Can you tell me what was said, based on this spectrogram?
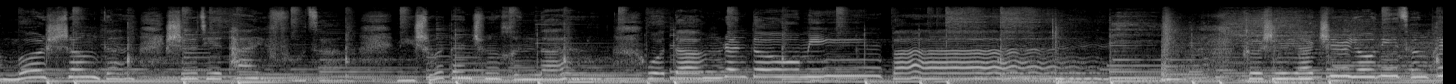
么伤感。世界太复杂，你说单纯很难，我当然都明白。可是呀，只有你曾陪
